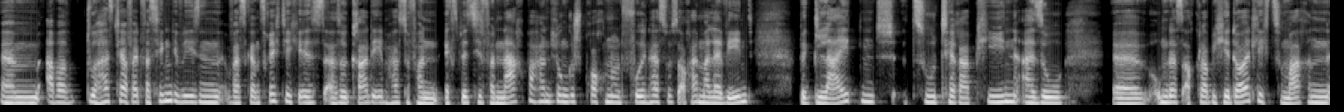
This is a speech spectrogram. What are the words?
Ähm, aber du hast ja auf etwas hingewiesen, was ganz richtig ist. Also gerade eben hast du von explizit von Nachbehandlung gesprochen und vorhin hast du es auch einmal erwähnt, begleitend zu Therapien. Also äh, um das auch, glaube ich, hier deutlich zu machen,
